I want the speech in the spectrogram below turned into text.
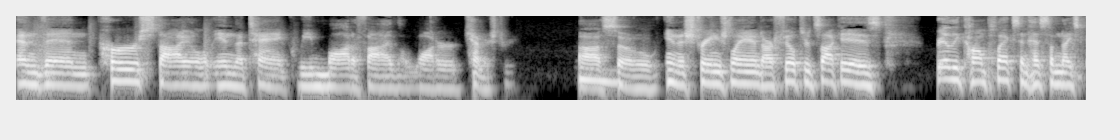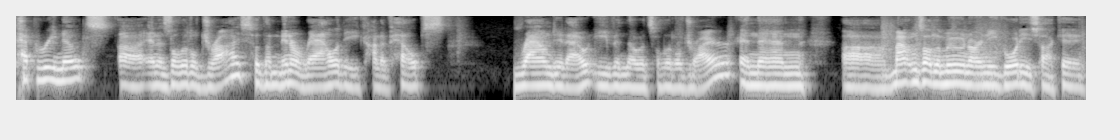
and then per style in the tank, we modify the water chemistry. Uh, mm. Uh, so in a strange land, our filtered sake is really complex and has some nice peppery notes uh, and is a little dry. So the minerality kind of helps round it out, even though it's a little drier. And then uh, Mountains on the Moon, our Nigori sake,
